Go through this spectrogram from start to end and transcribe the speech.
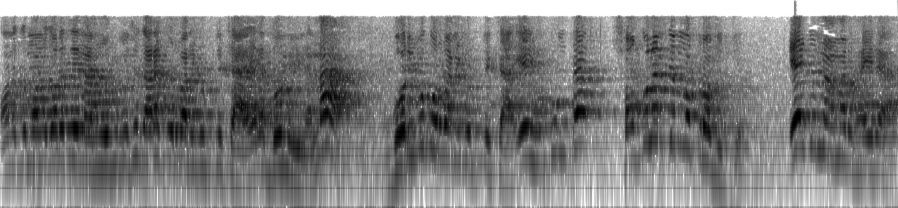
অনেকে মনে করে যে না, নবী বসে যারা কোরবানি করতে চায়, এরা ধনী না না। গরিবও কোরবানি করতে চায়। এই হুকুমটা সকলের জন্য প্রযোজ্য। এই জন্য আমার ভাইরা,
